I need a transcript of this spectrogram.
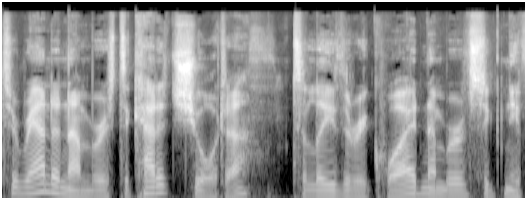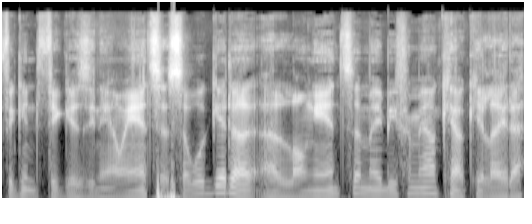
To round a number is to cut it shorter to leave the required number of significant figures in our answer. So we'll get a, a, long answer maybe from our calculator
